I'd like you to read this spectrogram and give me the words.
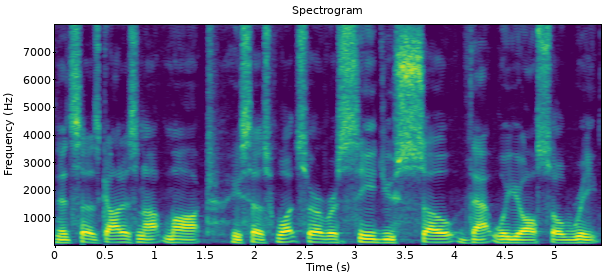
It says, God is not mocked. He says, Whatsoever seed you sow, that will you also reap.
